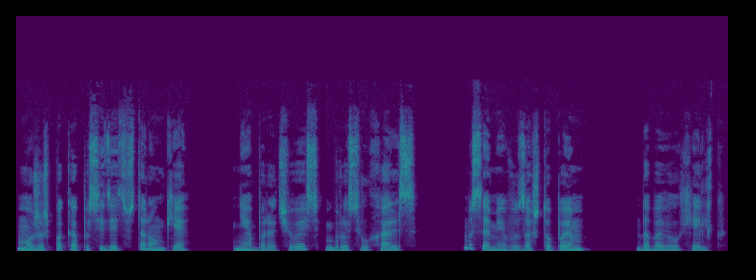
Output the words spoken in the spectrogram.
«Можешь пока посидеть в сторонке», — не оборачиваясь, бросил Хальс. «Мы сами его заштопаем», — добавил Хельк.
